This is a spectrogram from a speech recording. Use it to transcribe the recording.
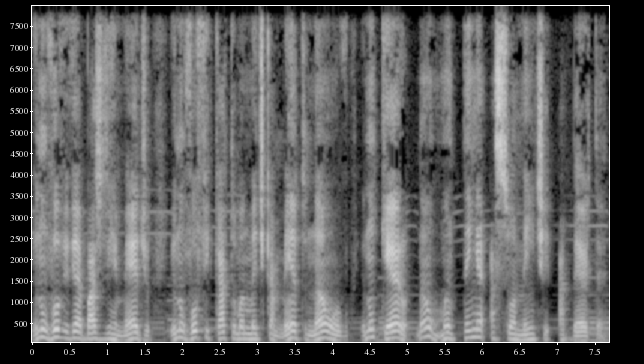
eu não vou viver à base de remédio, eu não vou ficar tomando medicamento, não, eu não quero. Não, mantenha a sua mente aberta.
